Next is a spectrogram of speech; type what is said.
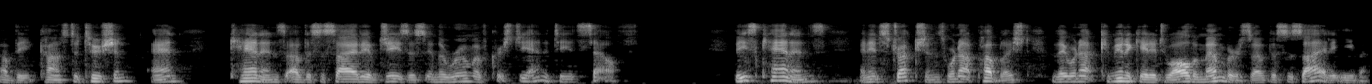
of the Constitution and canons of the Society of Jesus in the room of Christianity itself. These canons and instructions were not published, they were not communicated to all the members of the society even.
